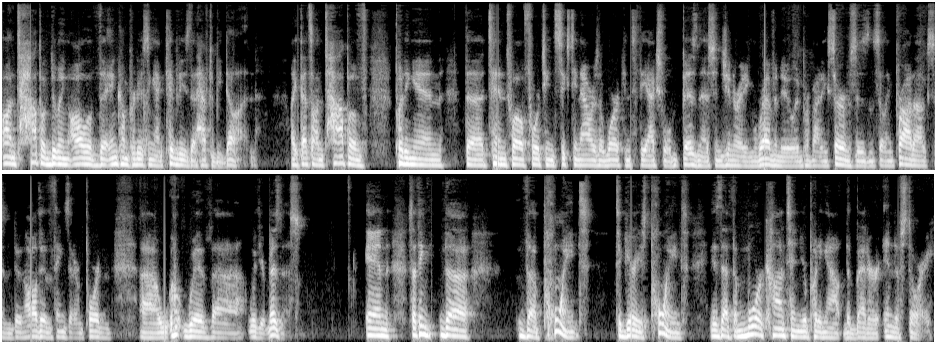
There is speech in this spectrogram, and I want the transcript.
on top of doing all of the income producing activities that have to be done. Like that's on top of putting in the 10, 12, 14, 16 hours of work into the actual business and generating revenue and providing services and selling products and doing all the other things that are important uh, with uh, with your business. And so I think the the point to Gary's point is that the more content you're putting out, the better. End of story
